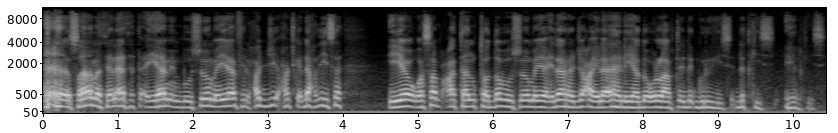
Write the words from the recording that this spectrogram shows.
saama halaathata ayaamin buu soomayaa fi lxaji xajka dhexdiisa iyo wa sabcatan toddobuu soomaya idaa rajaca ilaa ahlihi hadduu u laabtay gurigiisa dadkiisi ehelkiisi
